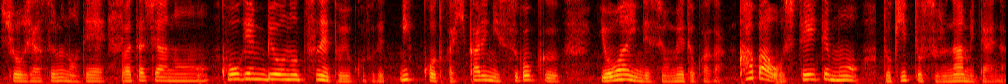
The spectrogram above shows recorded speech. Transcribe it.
照射するので私あの膠原病の常ということで日光とか光にすごく弱いんですよ目とかが。カバーをしていてもドキッとするなみたいな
